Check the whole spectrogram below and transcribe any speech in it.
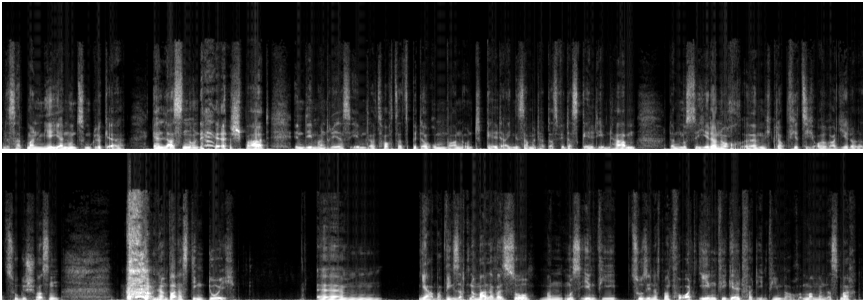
Das hat man mir ja nun zum Glück er, erlassen und erspart, indem Andreas eben als Hochzeitsbitter rum war und Geld eingesammelt hat, dass wir das Geld eben haben. Dann musste jeder noch, ähm, ich glaube 40 Euro hat jeder dazu geschossen. Und dann war das Ding durch. Ähm, ja, aber wie gesagt, normalerweise so, man muss irgendwie zusehen, dass man vor Ort irgendwie Geld verdient, wie auch immer man das macht.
